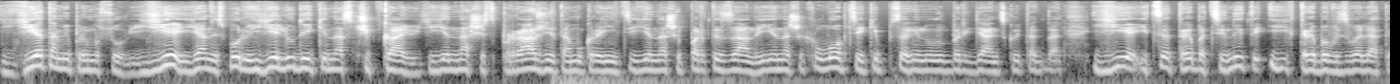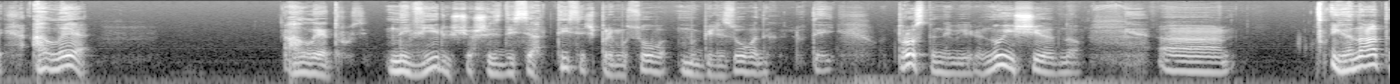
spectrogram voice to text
є там і примусові. Є, і я не спорю, є люди, які нас чекають, є наші справжні там українці, є наші партизани, є наші хлопці, які загинули в Бердянську і так далі. Є, і це треба цінити, і їх треба визволяти. Але, але, друзі, не вірю, що 60 тисяч примусово мобілізованих людей. Просто не вірю. Ну і ще одно. Ігнат,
